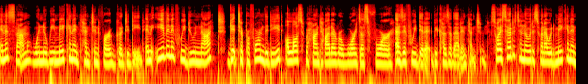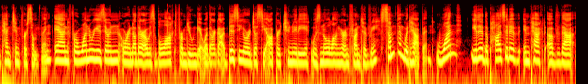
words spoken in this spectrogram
in Islam, when we make an intention for a good deed, and even if we do not get to perform the deed, Allah subhanahu wa ta'ala rewards us for as if we did it because of that intention. So I started to notice when I would make an intention for something, and for one reason or another, I was blocked from doing it, whether I got busy or just the opportunity was no longer in front of me, something would happen. One, either the positive impact of that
